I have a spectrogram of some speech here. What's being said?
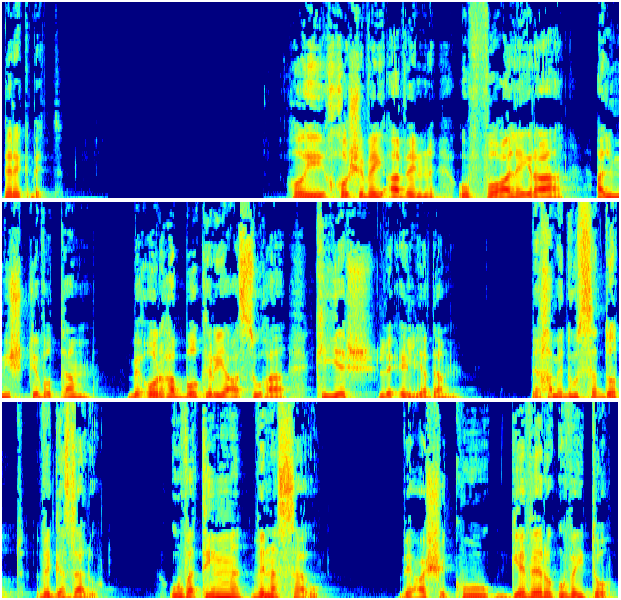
פרק ב' הוי חושבי אבן ופועלי רע על משכבותם, באור הבוקר יעשוה, כי יש לאל ידם. וחמדו שדות וגזלו, ובתים ונשאו, ועשקו גבר וביתו,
